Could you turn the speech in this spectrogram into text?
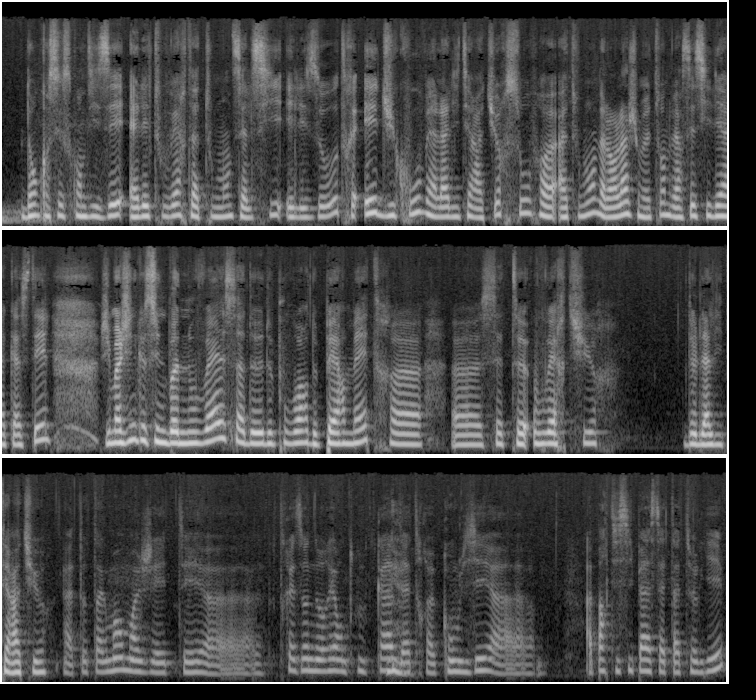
Donc, c'est ce qu'on disait, elle est ouverte à tout le monde, celle-ci et les autres. Et du coup, ben, la littérature s'ouvre à tout le monde. Alors là, je me tourne vers Cécilia Castel. J'imagine que c'est une bonne nouvelle, ça, de, pouvoir de permettre cette ouverture de la littérature ah, Totalement. Moi, j'ai été euh, très honorée, en tout cas, d'être conviée à, participer à cet atelier.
